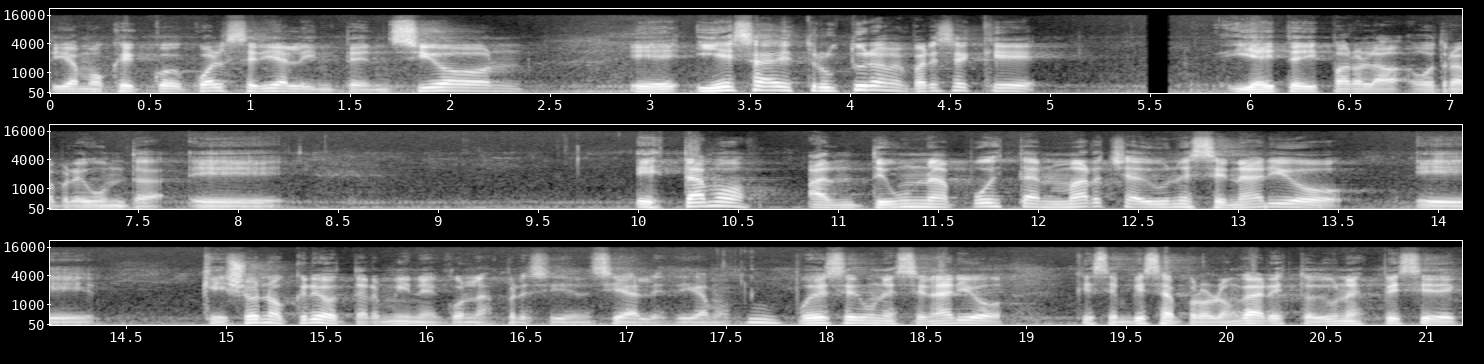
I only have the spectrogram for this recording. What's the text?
Digamos, ¿qué, ¿cuál sería la intención? Eh, y esa estructura me parece que, y ahí te disparo la otra pregunta, eh, estamos ante una puesta en marcha de un escenario eh, que yo no creo termine con las presidenciales, digamos. Mm. Puede ser un escenario que se empiece a prolongar esto de una especie de,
